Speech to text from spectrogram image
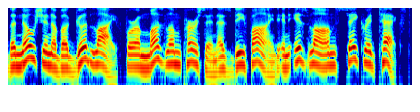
The notion of a good life for a Muslim person is defined in Islam's sacred text,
